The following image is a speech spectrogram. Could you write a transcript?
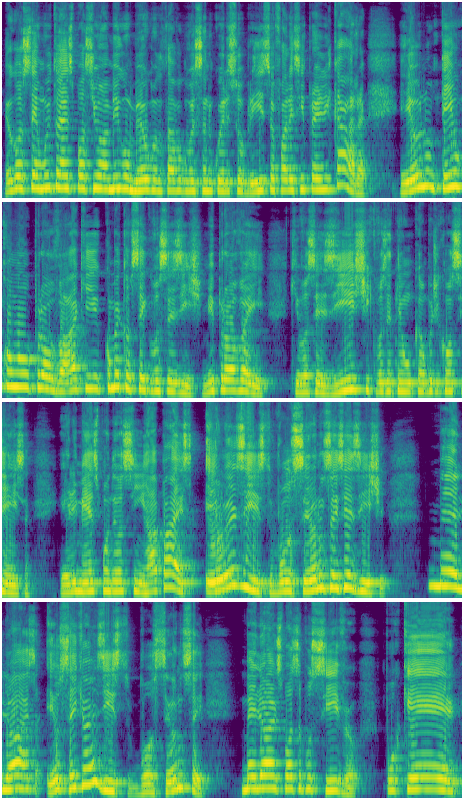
Eu gostei muito da resposta de um amigo meu quando eu tava conversando com ele sobre isso. Eu falei assim pra ele, cara, eu não tenho como provar que. Como é que eu sei que você existe? Me prova aí que você existe, que você tem um campo de consciência. Ele me respondeu assim, rapaz, eu existo, você eu não sei se existe. Melhor. Eu sei que eu existo, você eu não sei. Melhor resposta possível. Porque.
